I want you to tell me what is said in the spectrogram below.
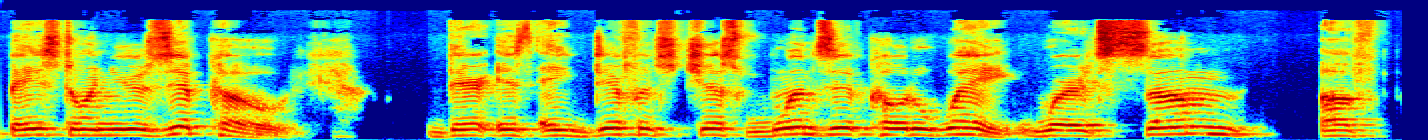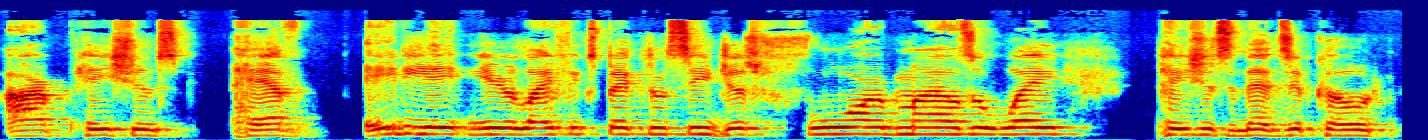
based on your zip code there is a difference just one zip code away where some of our patients have 88 year life expectancy just four miles away. Patients in that zip code,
